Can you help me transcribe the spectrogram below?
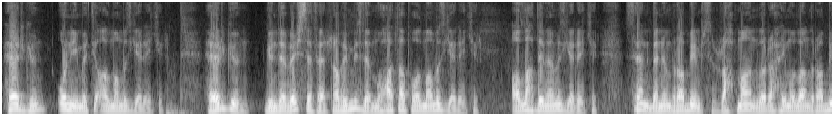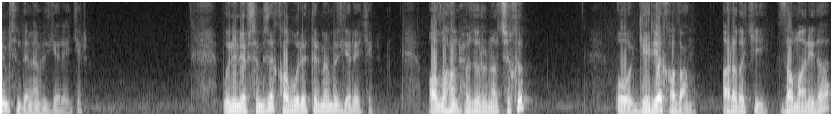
Her gün o nimeti almamız gerekir. Her gün, günde beş sefer Rabbimizle muhatap olmamız gerekir. Allah dememiz gerekir. Sen benim Rabbimsin, Rahman ve Rahim olan Rabbimsin dememiz gerekir. Bunu nefsimize kabul ettirmemiz gerekir. Allah'ın huzuruna çıkıp o geriye kalan aradaki zamanı da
